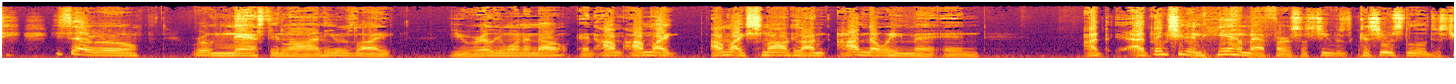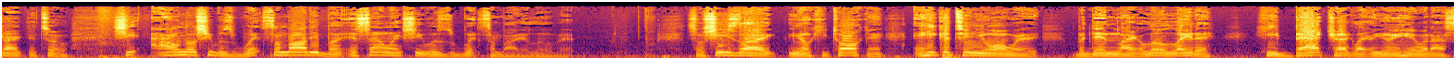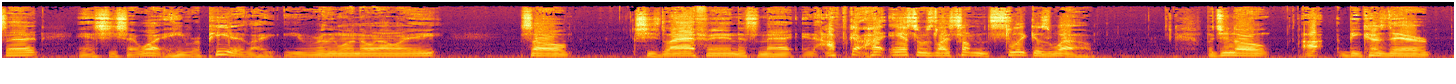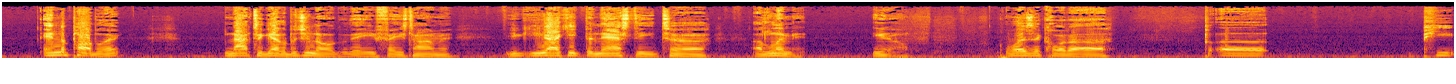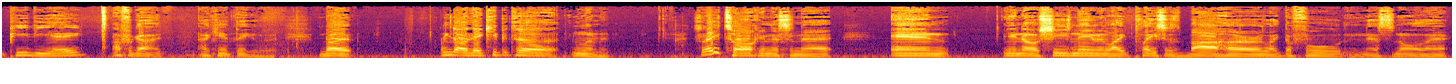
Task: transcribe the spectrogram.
he said a real real nasty line. He was like, "You really want to know?" And I'm I'm like I'm like small because I I know what he meant, and I I think she didn't hear him at first, so she was because she was a little distracted too. She I don't know she was with somebody, but it sounded like she was with somebody a little bit. So she's like, you know, keep talking, and he continue on with it. But then, like a little later, he backtracked, like, "You didn't hear what I said," and she said, "What?" And he repeated, like, "You really want to know what I want to eat?" So she's laughing, this and that, and I forgot her answer was like something slick as well. But you know, I, because they're in the public, not together, but you know they FaceTiming. You you gotta keep the nasty to a limit. You know, what is it called? Uh, uh, P, PDA. I forgot. I can't think of it. But you know they keep it to limit. So they talking this and that, and you know she's naming like places by her, like the food and this and all that.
